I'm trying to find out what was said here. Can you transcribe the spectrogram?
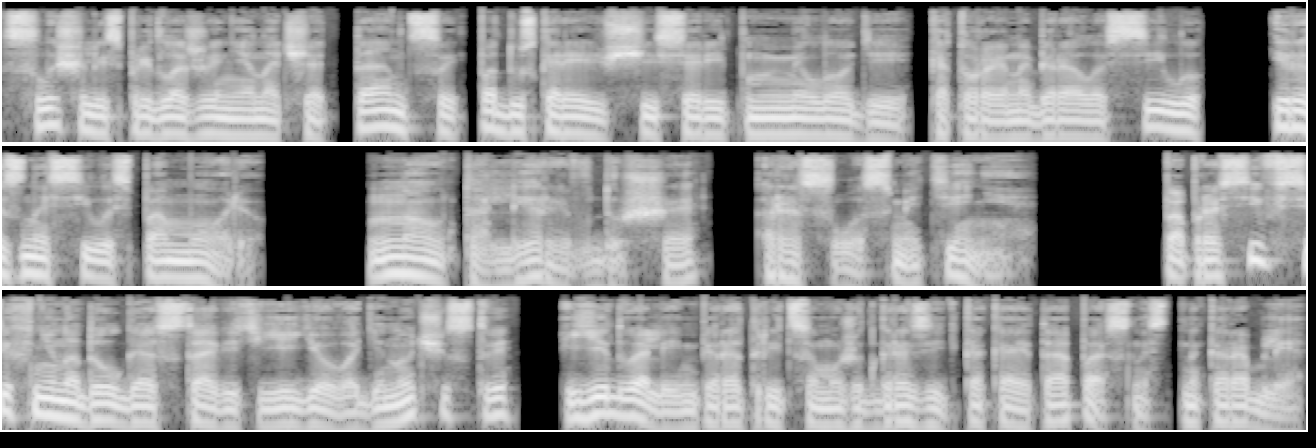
слышались предложения начать танцы под ускоряющийся ритм мелодии, которая набирала силу и разносилась по морю. Но у Талеры в душе росло смятение. Попросив всех ненадолго оставить ее в одиночестве, Едва ли императрица может грозить какая-то опасность на корабле,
